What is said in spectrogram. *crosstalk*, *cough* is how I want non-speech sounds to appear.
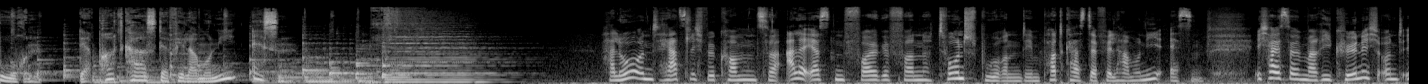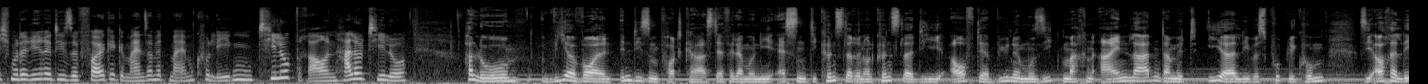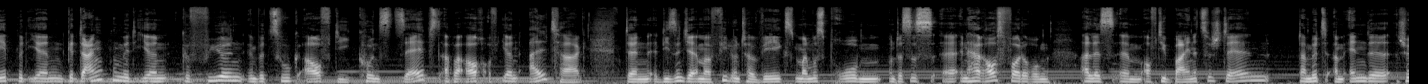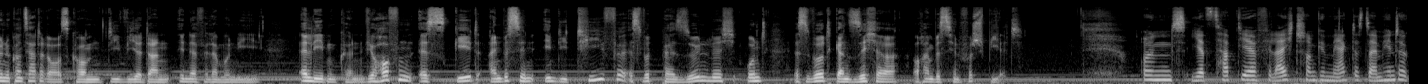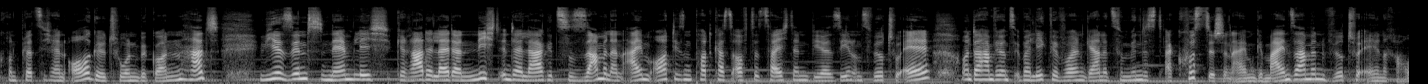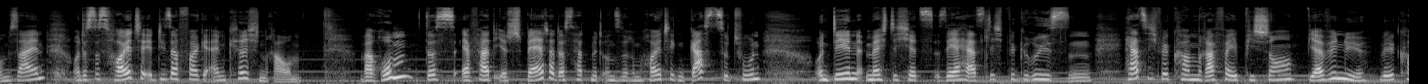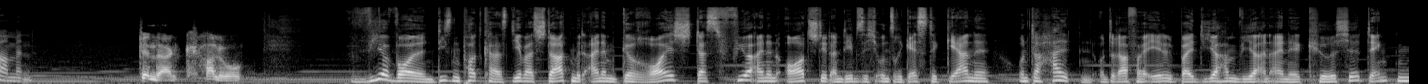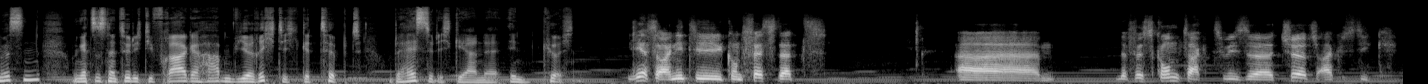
Tonspuren, der Podcast der Philharmonie Essen. Hallo und herzlich willkommen zur allerersten Folge von Tonspuren, dem Podcast der Philharmonie Essen. Ich heiße Marie König und ich moderiere diese Folge gemeinsam mit meinem Kollegen Thilo Braun. Hallo Thilo. Hallo, wir wollen in diesem Podcast der Philharmonie Essen die Künstlerinnen und Künstler, die auf der Bühne Musik machen, einladen, damit ihr, liebes Publikum, sie auch erlebt mit ihren Gedanken, mit ihren Gefühlen in Bezug auf die Kunst selbst, aber auch auf ihren Alltag. Denn die sind ja immer viel unterwegs, man muss proben und das ist äh, eine Herausforderung, alles ähm, auf die Beine zu stellen damit am Ende schöne Konzerte rauskommen, die wir dann in der Philharmonie erleben können. Wir hoffen, es geht ein bisschen in die Tiefe, es wird persönlich und es wird ganz sicher auch ein bisschen verspielt. Und jetzt habt ihr vielleicht schon gemerkt, dass da im Hintergrund plötzlich ein Orgelton begonnen hat. Wir sind nämlich gerade leider nicht in der Lage, zusammen an einem Ort diesen Podcast aufzuzeichnen. Wir sehen uns virtuell und da haben wir uns überlegt, wir wollen gerne zumindest akustisch in einem gemeinsamen virtuellen Raum sein. Und es ist heute in dieser Folge ein Kirchenraum. Warum, das erfahrt ihr später. Das hat mit unserem heutigen Gast zu tun. Und den möchte ich jetzt sehr herzlich begrüßen. Herzlich willkommen, Raphael Pichon. Bienvenue. Willkommen. Vielen Dank. Hallo. Wir wollen diesen Podcast jeweils starten mit einem Geräusch, das für einen Ort steht, an dem sich unsere Gäste gerne unterhalten. Und Raphael, bei dir haben wir an eine Kirche denken müssen. Und jetzt ist natürlich die Frage, haben wir richtig getippt? Unterhältst du dich gerne in Kirchen? Yes, I need to confess that uh, the first contact with a church acoustic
